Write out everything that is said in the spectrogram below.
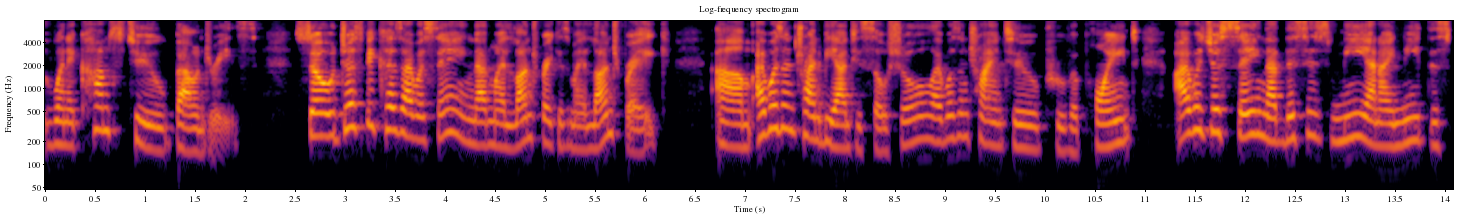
when it comes to boundaries? So just because I was saying that my lunch break is my lunch break, um, I wasn't trying to be antisocial. I wasn't trying to prove a point. I was just saying that this is me and I need this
